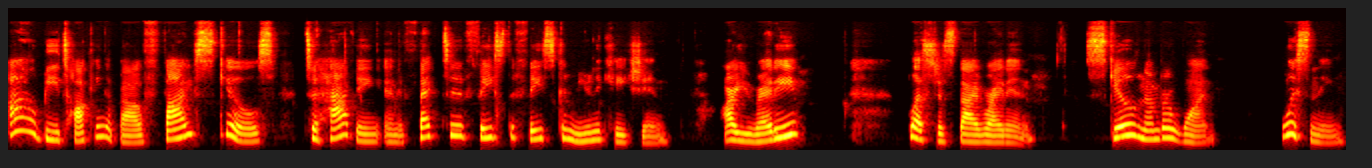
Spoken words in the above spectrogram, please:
I'll be talking about five skills to having an effective face to face communication. Are you ready? Let's just dive right in. Skill number one listening.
